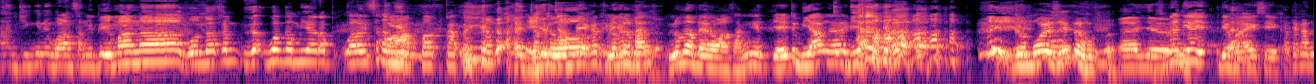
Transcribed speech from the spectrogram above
anjing ini walang sangit di mana? Gua nggak kan nggak gua nggak miara walang sangit. Apa katanya? Iya, itu Capek-capek kan lu nggak lu nggak bayar uang sangit. Ya itu biangnya biar gemoy sih itu Sebenarnya dia dia baik sih. Katanya kan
